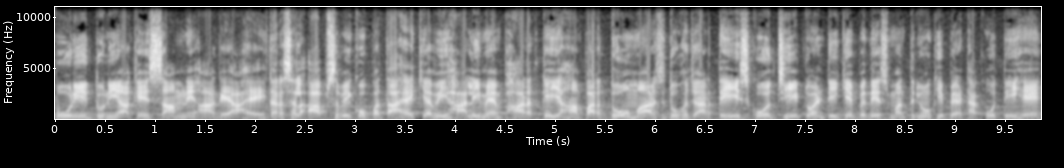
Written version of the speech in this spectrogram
पूरी दुनिया के सामने आ गया है। दरअसल आप सभी को पता है कि अभी हाल ही में भारत के यहाँ पर 2 मार्च 2023 को जी ट्वेंटी के विदेश मंत्रियों की बैठक होती है,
